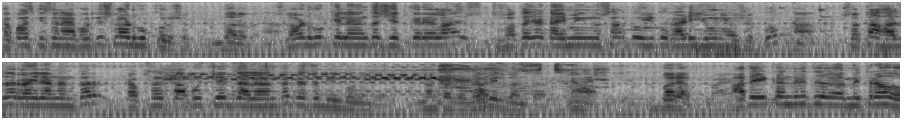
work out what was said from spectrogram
कपास किसान ॲपवरती स्लॉट बुक करू शकतो. बरोबर. स्लॉट बुक केल्यानंतर शेतकऱ्याला स्वतःच्या टायमिंगनुसार तो इथं गाडी घेऊन येऊ शकतो. हा. स्वतः हजर राहिल्यानंतर कापसा कापूस चेक झाल्यानंतर त्याचं बिल बनवून नंतर त्याचं बिल बनतं. हा. बरं. आता एकंदरीत मित्र हो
